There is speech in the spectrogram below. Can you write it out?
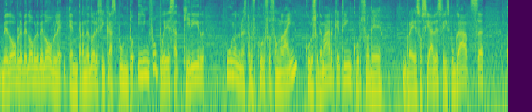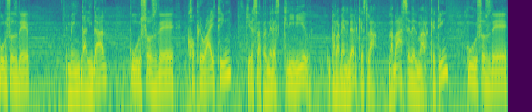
www.emprendedoreficaz.info puedes adquirir uno de nuestros cursos online, curso de marketing, curso de redes sociales, Facebook Ads, cursos de mentalidad, cursos de copywriting, quieres aprender a escribir para vender, que es la, la base del marketing, cursos de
